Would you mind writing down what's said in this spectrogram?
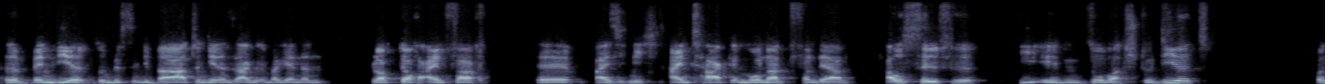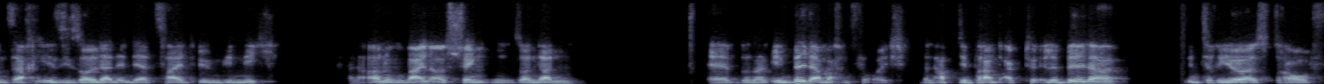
also wenn wir so ein bisschen in die Beratung gehen, dann sagen wir immer gerne, dann block doch einfach, äh, weiß ich nicht, einen Tag im Monat von der Aushilfe, die eben sowas studiert und sag ihr, sie soll dann in der Zeit irgendwie nicht, keine Ahnung, Wein ausschenken, sondern, äh, sondern eben Bilder machen für euch. Dann habt ihr brandaktuelle Bilder, Interieur ist drauf,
